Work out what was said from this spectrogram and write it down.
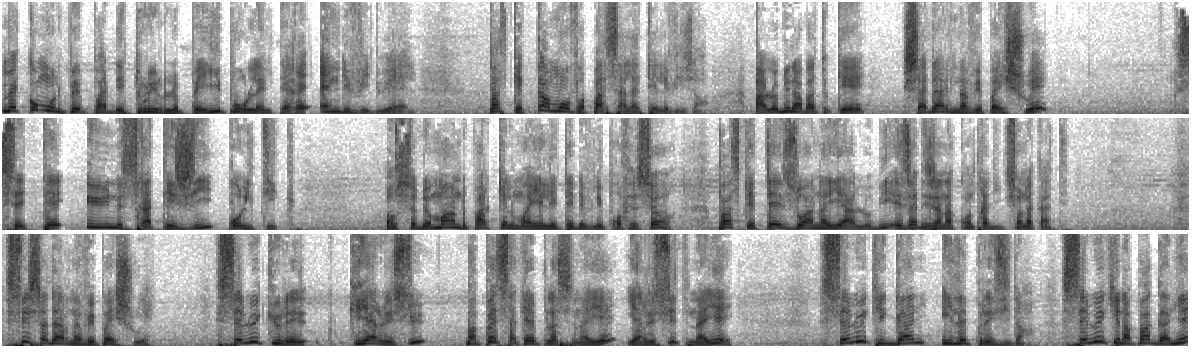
Mais comme on ne peut pas détruire le pays pour l'intérêt individuel parce que quand on voit pas ça à la télévision alobi na bato ke Chadar n'avait pas échoué c'était une stratégie politique on se demande par quel moyen il était devenu professeur. Parce que Tezwa Naya Alobi est déjà la contradiction si Chadar n'avait pas échoué c'est lui qui, qui a reçu Bapé place il a reçu Naye celui qui gagne il est président. Celui qui n'a pas gagné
